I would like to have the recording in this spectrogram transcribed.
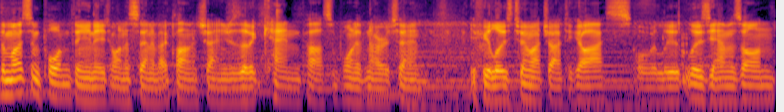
The most important thing you need to understand about climate change is that it can pass the point of no return. If we lose too much Arctic ice, or we lose the Amazon,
